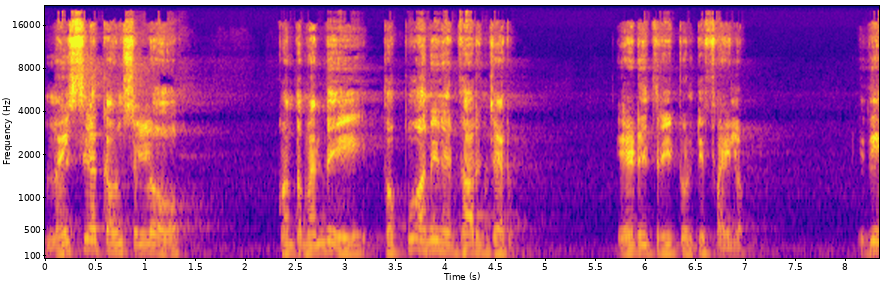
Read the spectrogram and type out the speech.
నైసియా కౌన్సిల్లో కొంతమంది తప్పు అని నిర్ధారించారు. ఏడి త్రీ ట్వంటీ ఫైవ్లో ఇది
